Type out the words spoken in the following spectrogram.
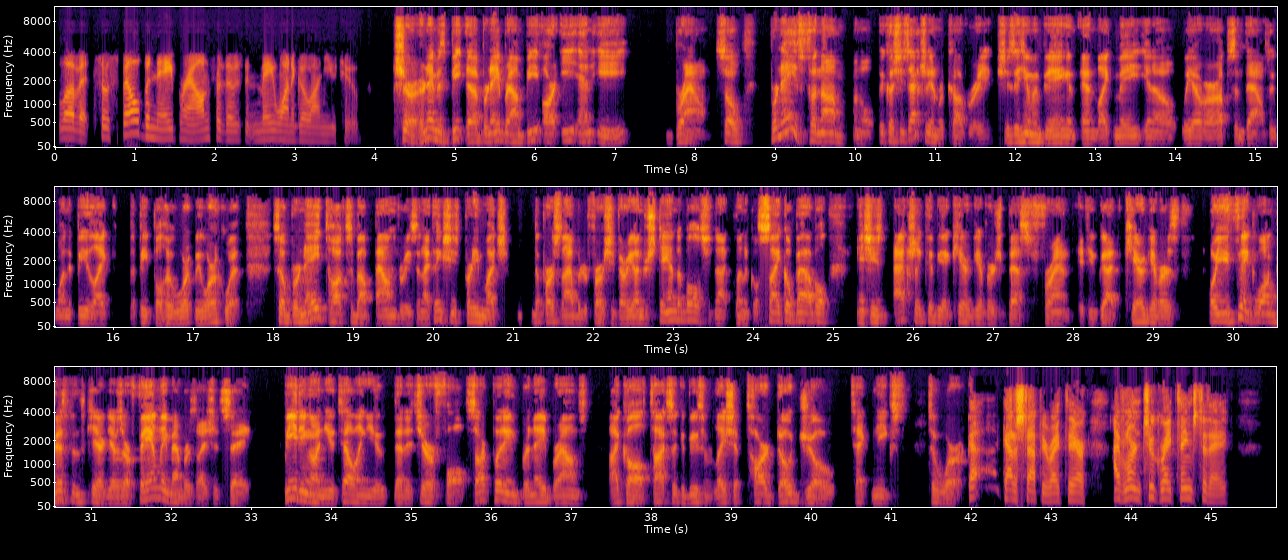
Love it. So spell Brene Brown for those that may want to go on YouTube. Sure. Her name is B, uh, Brene Brown, B R E N E Brown. So Brene's phenomenal because she's actually in recovery. She's a human being, and, and like me, you know, we have our ups and downs. We want to be like the people who work we work with. So Brene talks about boundaries, and I think she's pretty much the person I would refer. She's very understandable. She's not clinical psychobabble, and she's actually could be a caregiver's best friend. If you've got caregivers, or you think long distance caregivers or family members, I should say, beating on you, telling you that it's your fault. Start putting Brene Brown's I call toxic abusive relationship tar dojo techniques to work. Got, got to stop you right there. I've learned two great things today.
